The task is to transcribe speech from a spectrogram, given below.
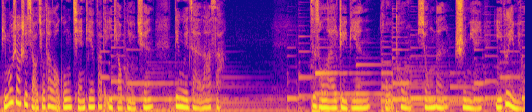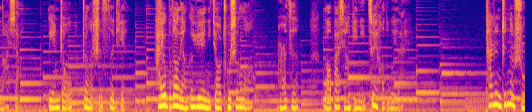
屏幕上是小秋她老公前天发的一条朋友圈，定位在拉萨。自从来了这边，头痛、胸闷、失眠，一个也没有落下，连轴转了十四天。还有不到两个月，你就要出生了，儿子，老爸想要给你最好的未来。他认真的说。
